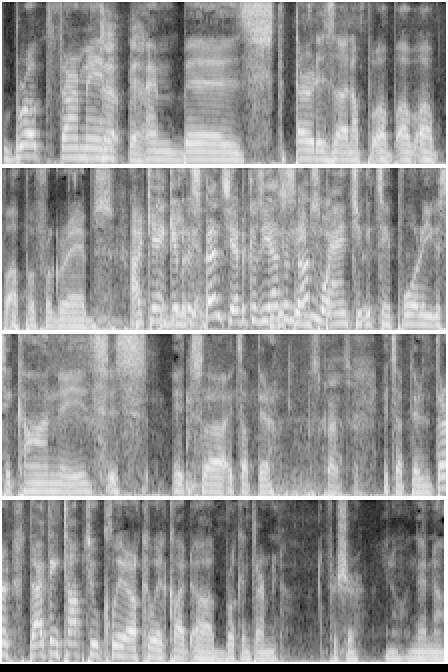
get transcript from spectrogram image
Brook Thurman Th- yeah. and uh, the third is an up up up up up for grabs. I can't give it to could- Spence yet because he hasn't done what. Spence, you could say Porter, you could say Khan. It's it's it's uh it's up there. Spencer. It's up there. The third, the, I think top two clear are clear cut. Uh, Brook and Thurman, for sure. You know, and then uh,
